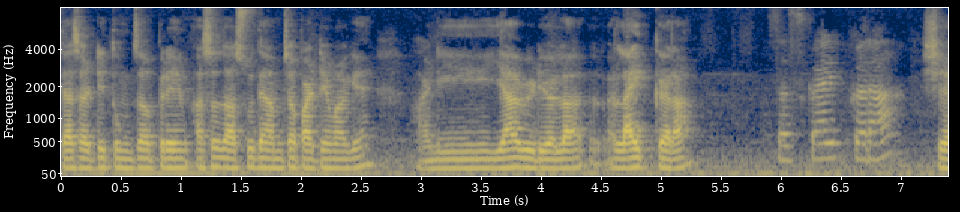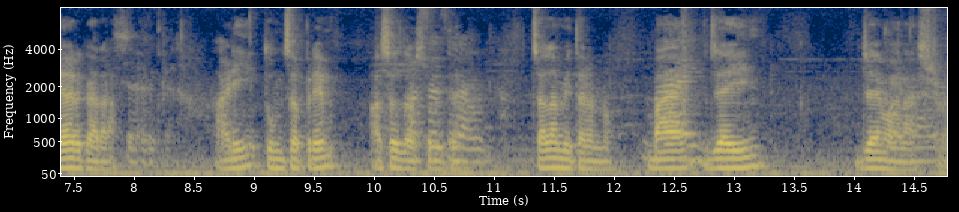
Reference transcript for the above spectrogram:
त्यासाठी तुमचं प्रेम असंच असू द्या आमच्या पाठीमागे आणि या व्हिडिओला लाईक करा सबस्क्राईब करा. शेअर करा शेअर करा. आणि तुमचं प्रेम असंच असू द्या. चला मित्रांनो बाय. जय हिंद जय महाराष्ट्र.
